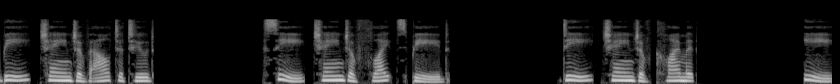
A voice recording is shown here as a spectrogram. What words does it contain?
B change of altitude. C change of flight speed. D change of climate E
